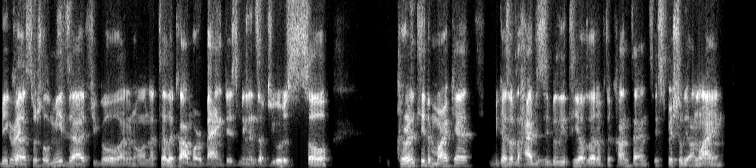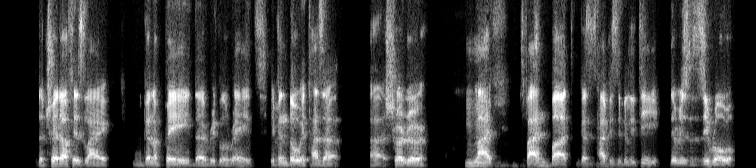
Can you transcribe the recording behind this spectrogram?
Because right. social media, if you go, I don't know, on a telecom or a bank, there's millions of views. So currently the market, because of the high visibility of a lot of the content, especially online, the trade-off is like gonna pay the regular rates, even though it has a, a shorter mm-hmm. life span, but because it's high visibility, there is zero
